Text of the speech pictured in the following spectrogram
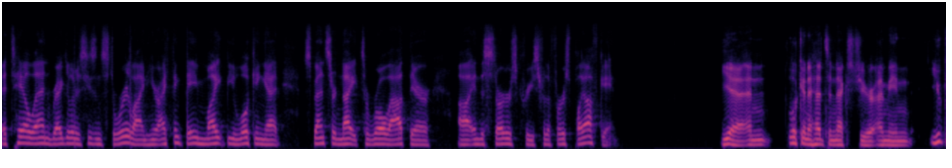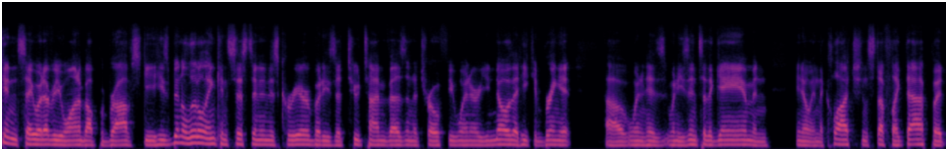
a tail end regular season storyline here. I think they might be looking at Spencer Knight to roll out there uh, in the starters crease for the first playoff game. Yeah, and looking ahead to next year, I mean, you can say whatever you want about Bobrovsky. He's been a little inconsistent in his career, but he's a two-time Vezina Trophy winner. You know that he can bring it uh, when his when he's into the game and you know in the clutch and stuff like that. But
